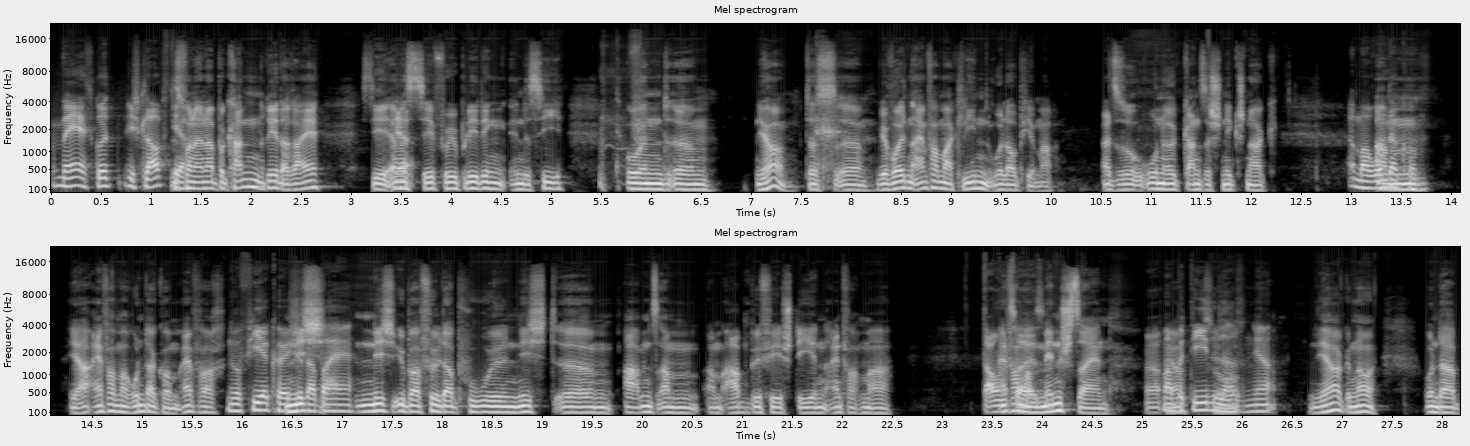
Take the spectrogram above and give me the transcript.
Nee, ist gut. Ich glaub's Das ist dir. von einer bekannten Reederei. Ist die MSC Free Bleeding in the Sea. Und ähm, ja, das, äh, wir wollten einfach mal cleanen Urlaub hier machen. Also so ohne ganze Schnickschnack. Mal runterkommen. Ja, einfach mal runterkommen. Einfach Nur vier Köche nicht, dabei. nicht überfüllter Pool, nicht ähm, abends am, am Abendbuffet stehen, einfach mal, einfach mal Downsize. Mensch sein. Ja. Mal ja, bedienen so. lassen, ja. Ja, genau. Und da,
